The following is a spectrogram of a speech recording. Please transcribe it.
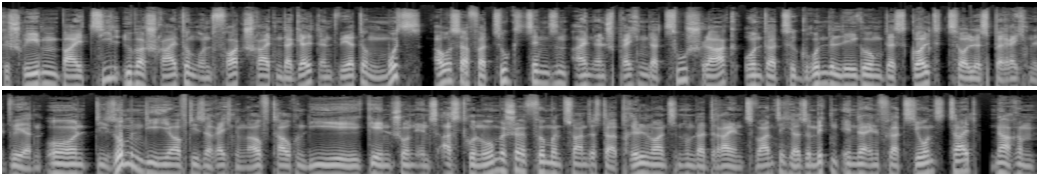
geschrieben, bei Zielüberschreitung und fortschreitender Geldentwertung muss außer Verzugszinsen ein entsprechender Zuschlag unter Zugrundelegung des Goldzolles berechnet werden. Und die Summen, die hier auf dieser Rechnung auftauchen, die gehen schon ins Astronomische. 25. April 1923, also mitten in der Inflationszeit nach dem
